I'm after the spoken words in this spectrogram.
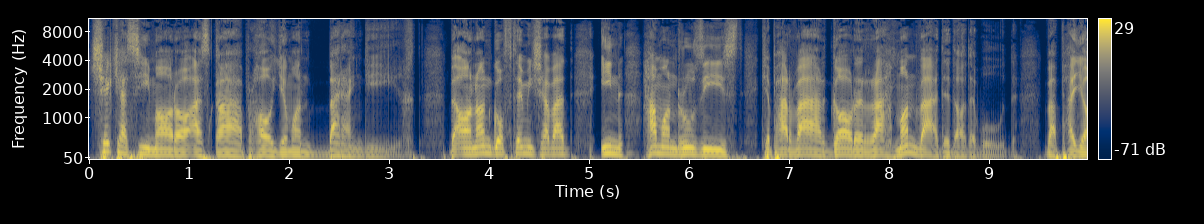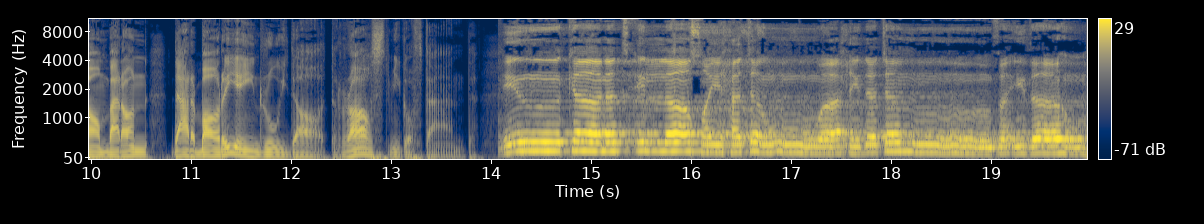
چه کسی ما را از قبرهایمان برانگیخت؟ به آنان گفته می شود این همان روزی است که پروردگار رحمان وعده داده بود و پیامبران درباره این رویداد راست می گفتند إن كانت إلا صيحة واحدة فإذا هم,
